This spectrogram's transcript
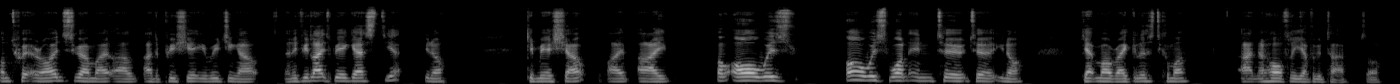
on Twitter or Instagram. I, I'll, I'd appreciate you reaching out. And if you'd like to be a guest, yeah, you know, give me a shout. I I am always always wanting to to you know get more regulars to come on, and, and hopefully you have a good time. So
